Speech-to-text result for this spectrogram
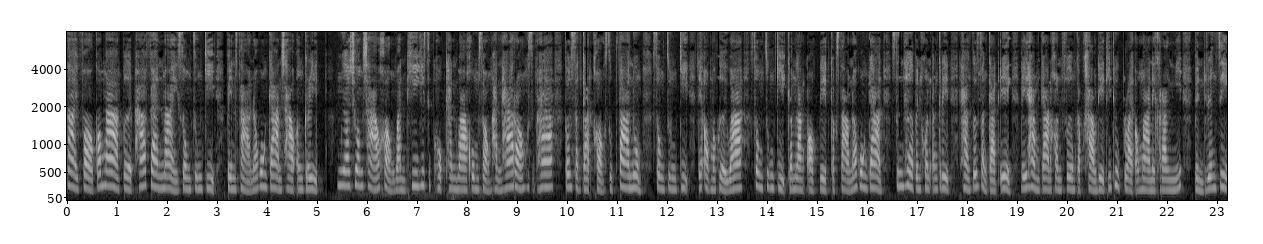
สายฝอก็มาเปิดภาพแฟนใหม่ทรงจุงกิ เป็นสาวนอกวงการชาวอังกฤษ เมื่อช่วงเช้าของวันที่ 26 ธันวาคม 2565 ต้นสังกัดของซุปตาหนุ่ม ทรงจุงกิได้ออกมาเผยว่า ทรงจุงกิกำลังออกเดทกับสาวนอกวงการ ซึ่งเธอเป็นคนอังกฤษ ทางต้นสังกัดเองได้ทำการคอนเฟิร์มกับข่าวเดทที่ถูกปล่อยออกมาในครั้งนี้ เป็นเรื่องจริง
